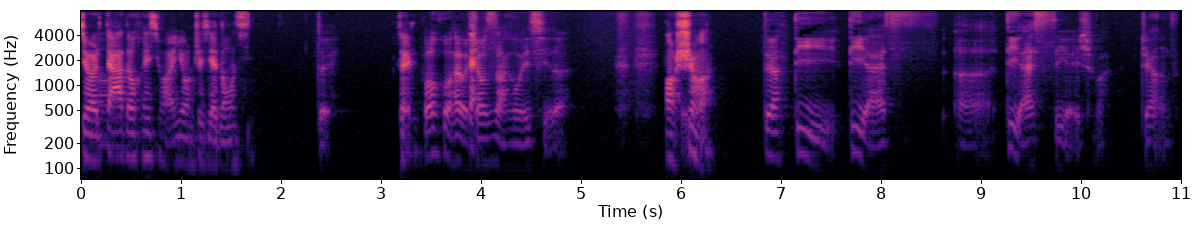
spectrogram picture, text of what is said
就是大家都很喜欢用这些东西。对，对，包括还有肖斯塔科维奇的，哦，是吗？对啊，D D S 呃 D S C H 吧，这样子。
